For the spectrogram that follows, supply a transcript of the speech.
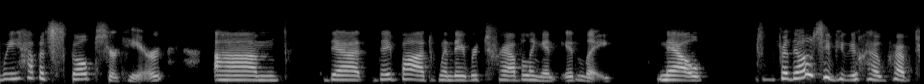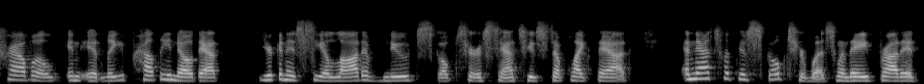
we have a sculpture here um, that they bought when they were traveling in Italy. Now, for those of you who have, traveled in Italy, probably know that you're going to see a lot of nude sculptures, statues, stuff like that. And that's what this sculpture was when they brought it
